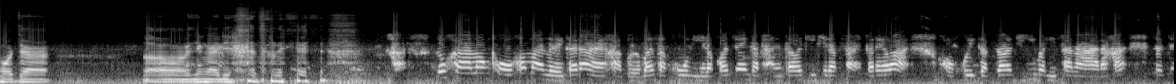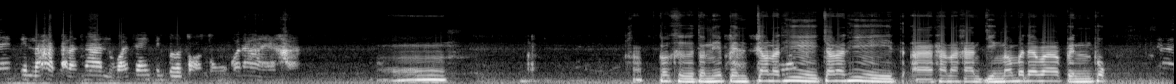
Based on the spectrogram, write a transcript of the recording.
พอจะ เอ่อยังไงดี ตอนนี้ค่ะ ลูกค้าลองโทรเข้ามาเลยก็ได้ค่ะเบอร์เมื่อสักครู่นี้แล้วก็แจ้งกับทางเจ้าหน้าที่ที่รับสายก็ได้ว่า ขอคุยกับเจ้าหน้าที่บริษรานะคะ จะแจ้งเป็นรหัสพนักงานหรือว่าแจ้งเป็นเบอร์ต่อโต๊ะก็ได้ค่ะ อ๋อครับ ก็คือตอนนี้เป็นเจ้าหน้าที่เจ้าหน้าที่อ่าธนาคารจริงเนาะไม่ได้ว่าเป็นพวกโค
